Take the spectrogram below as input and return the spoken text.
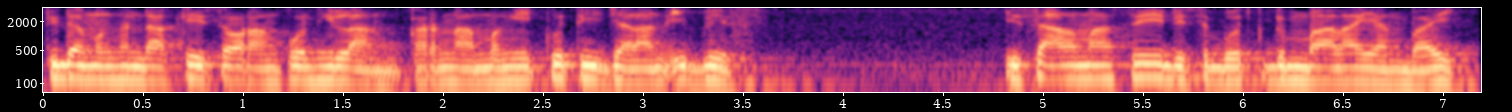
tidak menghendaki seorang pun hilang karena mengikuti jalan iblis. Isa Al-Masih disebut gembala yang baik.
